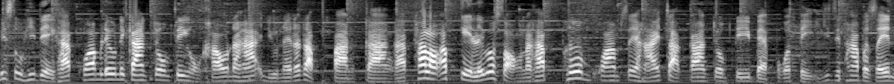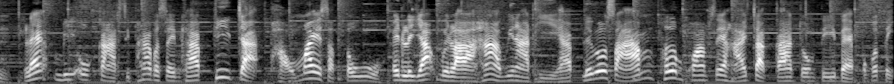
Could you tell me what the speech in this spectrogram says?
มิซุฮิเดะครับ ความเร็วในการโจมตีของเขานะฮะ อยู่ในระดับปานกลางครับ ถ้าเราอัปเกรดเลเวล 2 นะครับ เพิ่มความเสียหายจากการโจมตีแบบปกติ 25%และมีโอกาส 15%ครับ ที่จะเผาไหม้ศัตรูเป็นระยะเวลา 5 วินาทีครับ เลเวล 3 เพิ่มความเสียหายจากการโจมตีแบบปกติ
